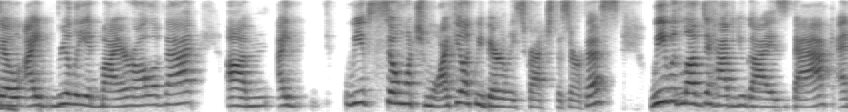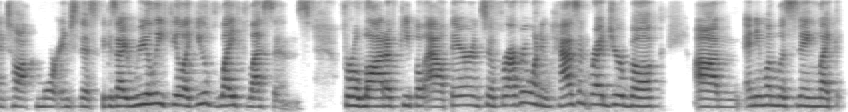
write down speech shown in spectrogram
so i really admire all of that um, i we have so much more. I feel like we barely scratched the surface. We would love to have you guys back and talk more into this because I really feel like you have life lessons for a lot of people out there. And so, for everyone who hasn't read your book, um, anyone listening, like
